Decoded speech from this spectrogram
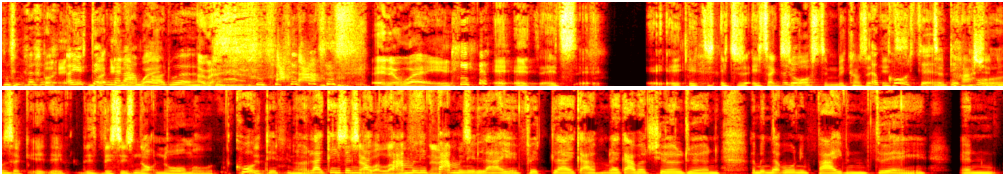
but, Are you saying that I'm way, hard work? in a way, it, it, it's it, it's it's it's exhausting because it, it's, it's a passion. It's a, it, this is not normal. Of course, it's not. Like even like family family life. It's like um, like our children. I mean, they're only five and three, and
